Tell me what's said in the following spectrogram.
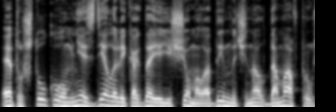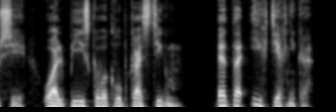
Эту штуку мне сделали, когда я еще молодым начинал дома в Пруссии, у альпийского клубка «Стигм». Это их техника.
